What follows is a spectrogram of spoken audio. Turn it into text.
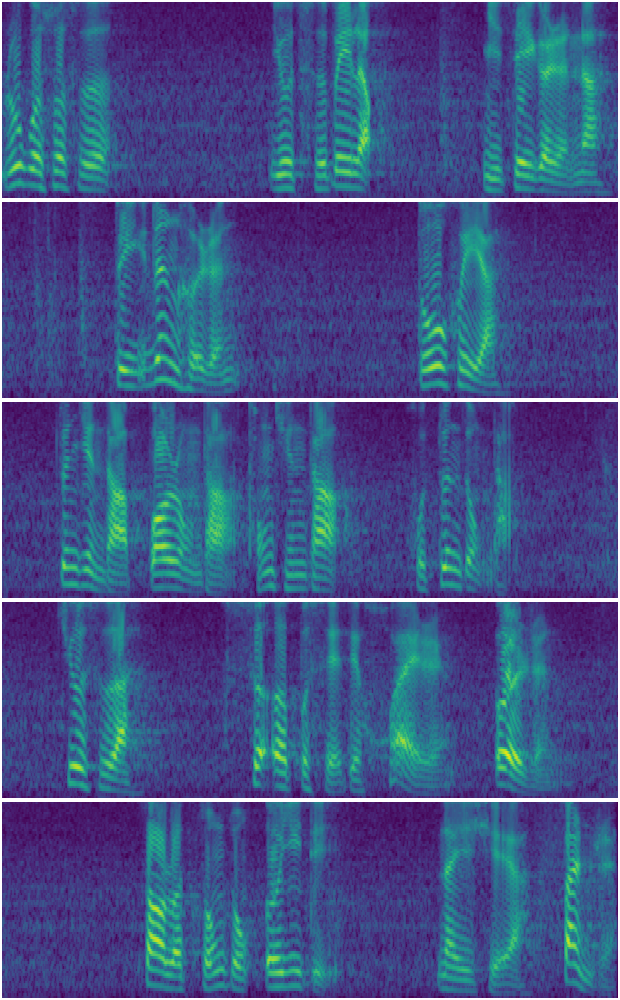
如果说是有慈悲了，你这个人呢，对任何人都会呀、啊、尊敬他、包容他、同情他或尊重他。就是啊，十恶不赦的坏人、恶人，造了种种恶意的那一些啊犯人，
